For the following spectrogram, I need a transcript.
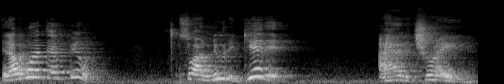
And I wanted that feeling. So I knew to get it, I had to train.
